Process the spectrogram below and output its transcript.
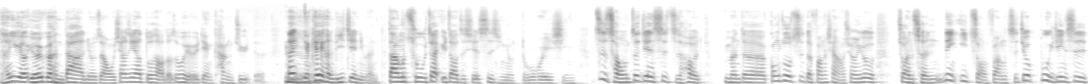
很有有一个很大的扭转。我相信要多少都是会有一点抗拒的。那也可以很理解你们当初在遇到这些事情有多灰心。自从这件事之后。”你们的工作室的方向好像又转成另一种方式，就不一定是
